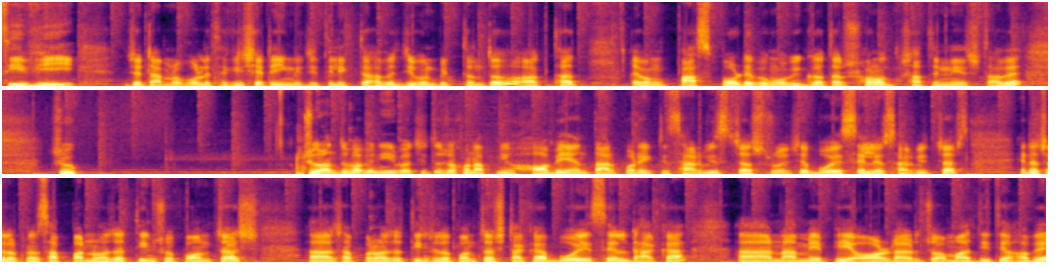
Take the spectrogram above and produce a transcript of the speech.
সিভি যেটা আমরা বলে থাকি, সেটা ইংরেজিতে লিখতে হবে, জীবন বৃত্তান্ত অর্থাৎ, এবং পাসপোর্ট এবং অভিজ্ঞতার সনদ সাথে নিয়ে আসতে হবে। চুক চূড়ান্তভাবে নির্বাচিত যখন আপনি হবেন, তারপরে একটি সার্ভিস চার্জ রয়েছে বয়েসেলের সার্ভিস চার্জ। এটা ছিল আপনার ছাপ্পান্ন হাজার তিনশো পঞ্চাশ ছাপ্পান্ন হাজার তিনশো পঞ্চাশ টাকা বয়েসেল ঢাকা নামে পে অর্ডার জমা দিতে হবে।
